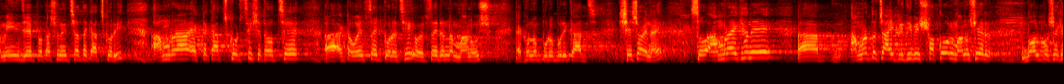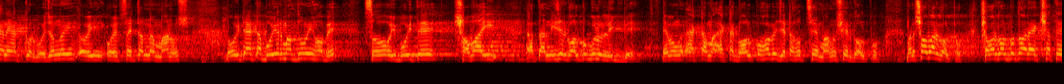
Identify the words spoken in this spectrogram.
আমি যে প্রকাশনীর সাথে কাজ করি, আমরা একটা কাজ করছি, সেটা হচ্ছে একটা ওয়েবসাইট করেছি ওয়েবসাইটের নাম মানুষ, এখনও পুরোপুরি কাজ শেষ হয় নাই। সো আমরা এখানে আমরা তো চাই পৃথিবীর সকল মানুষের গল্প সেখানে অ্যাড করব ওই জন্যই ওই ওয়েবসাইটটার নাম মানুষ। তো ওইটা একটা বইয়ের মাধ্যমেই হবে। সো ওই বইতে সবাই তার নিজের গল্পগুলো লিখবে। এবং একটা একটা গল্প হবে যেটা হচ্ছে মানুষের গল্প। মানে সবার গল্প। সবার গল্প তো আর একসাথে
